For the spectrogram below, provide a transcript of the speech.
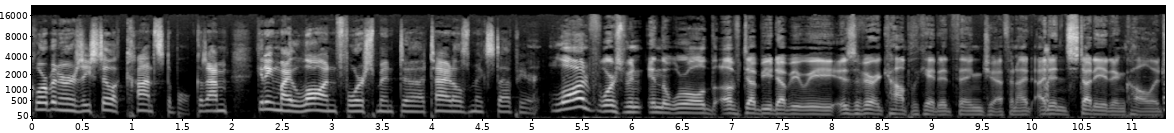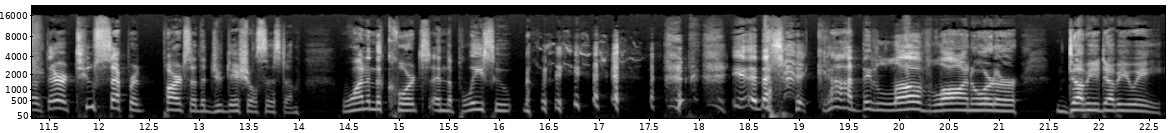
Corbin, or is he still a constable? Because I'm getting my law enforcement uh, titles mixed up here. Law enforcement in the world of WWE is a very complicated thing, Jeff, and I, I didn't study it in college. Look, there are two separate parts of the judicial system. One in the courts and the police who. yeah, that's God. They love Law and Order WWE.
